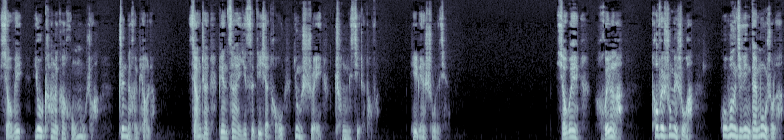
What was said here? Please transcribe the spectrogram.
小薇又看了看红木梳，真的很漂亮。想着，便再一次低下头，用水冲洗着头发，一边梳了起来。小薇回来了，头发梳没梳啊？我忘记给你带木梳了。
